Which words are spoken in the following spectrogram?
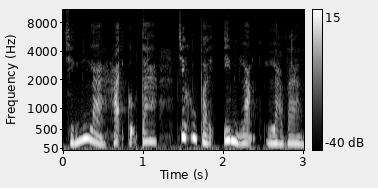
chính là hại cậu ta chứ không phải im lặng là vàng.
